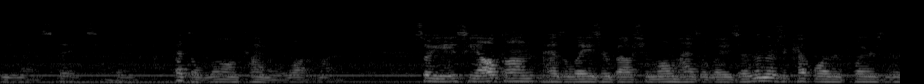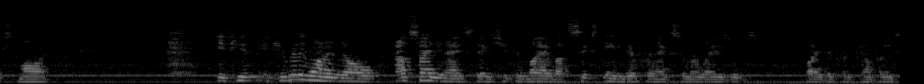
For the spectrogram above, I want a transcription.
in the United States. Okay? That's a long time and a lot of money. So you see Alcon has a laser, Bausch & Lomb has a laser, and then there's a couple other players that are smaller. If you, if you really want to know, outside the United States, you can buy about 16 different excimer lasers by different companies.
